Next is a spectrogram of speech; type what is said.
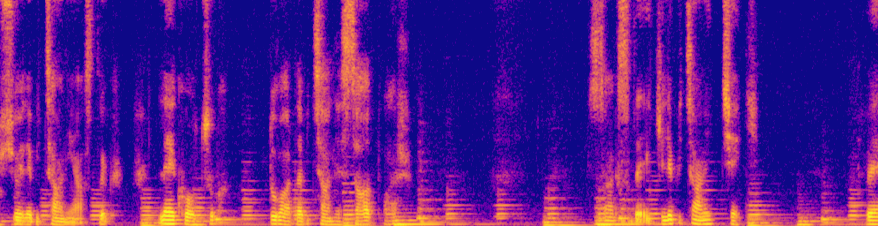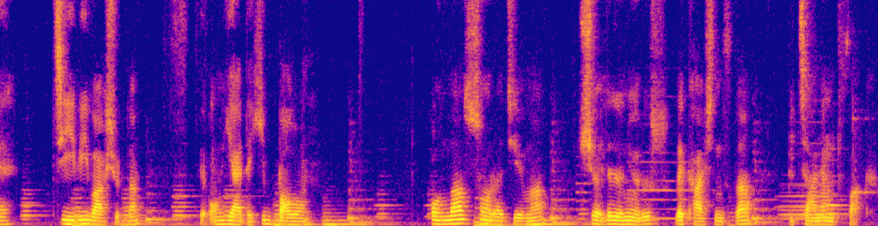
Şöyle bir tane yastık. L koltuk. Duvarda bir tane saat var. Saksıda ikili bir tane çiçek. Ve TV var şuradan. Ve onun yerdeki balon. Ondan sonracığıma şöyle dönüyoruz ve karşınızda bir tane mutfak.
